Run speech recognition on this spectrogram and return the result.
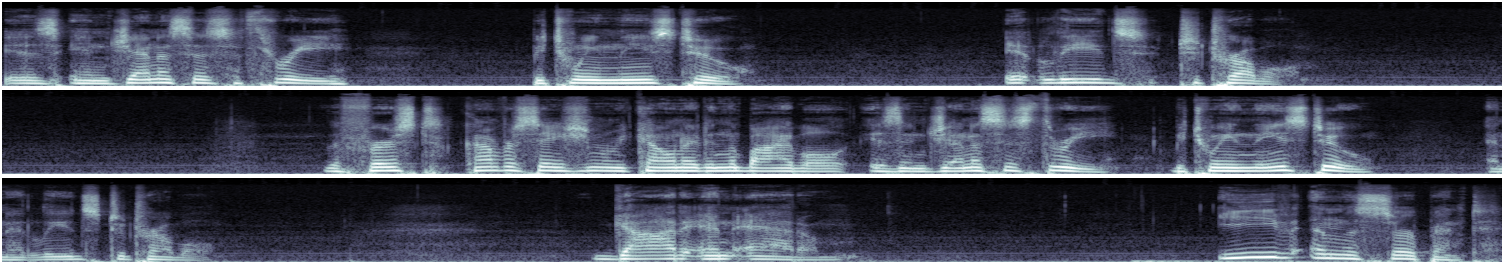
is in Genesis 3 between these two. It leads to trouble. The first conversation recounted in the Bible is in Genesis 3 between these two, and it leads to trouble. God and Adam, Eve and the serpent,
